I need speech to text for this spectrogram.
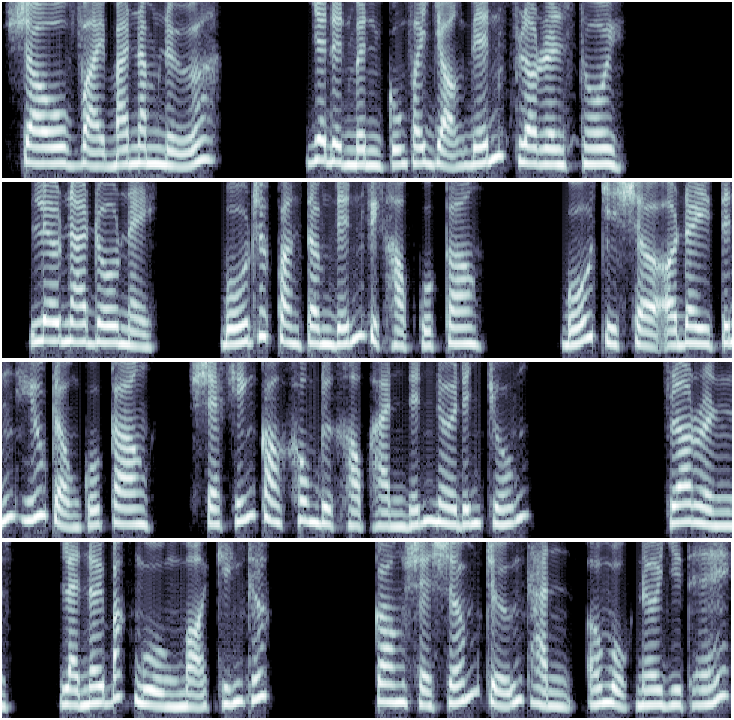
Sau vài ba năm nữa, gia đình mình cũng phải dọn đến florence thôi. Leonardo này, bố rất quan tâm đến việc học của con bố chỉ sợ ở đây tính hiếu động của con sẽ khiến con không được học hành đến nơi đến chốn. Florence là nơi bắt nguồn mọi kiến thức. Con sẽ sớm trưởng thành ở một nơi như thế.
